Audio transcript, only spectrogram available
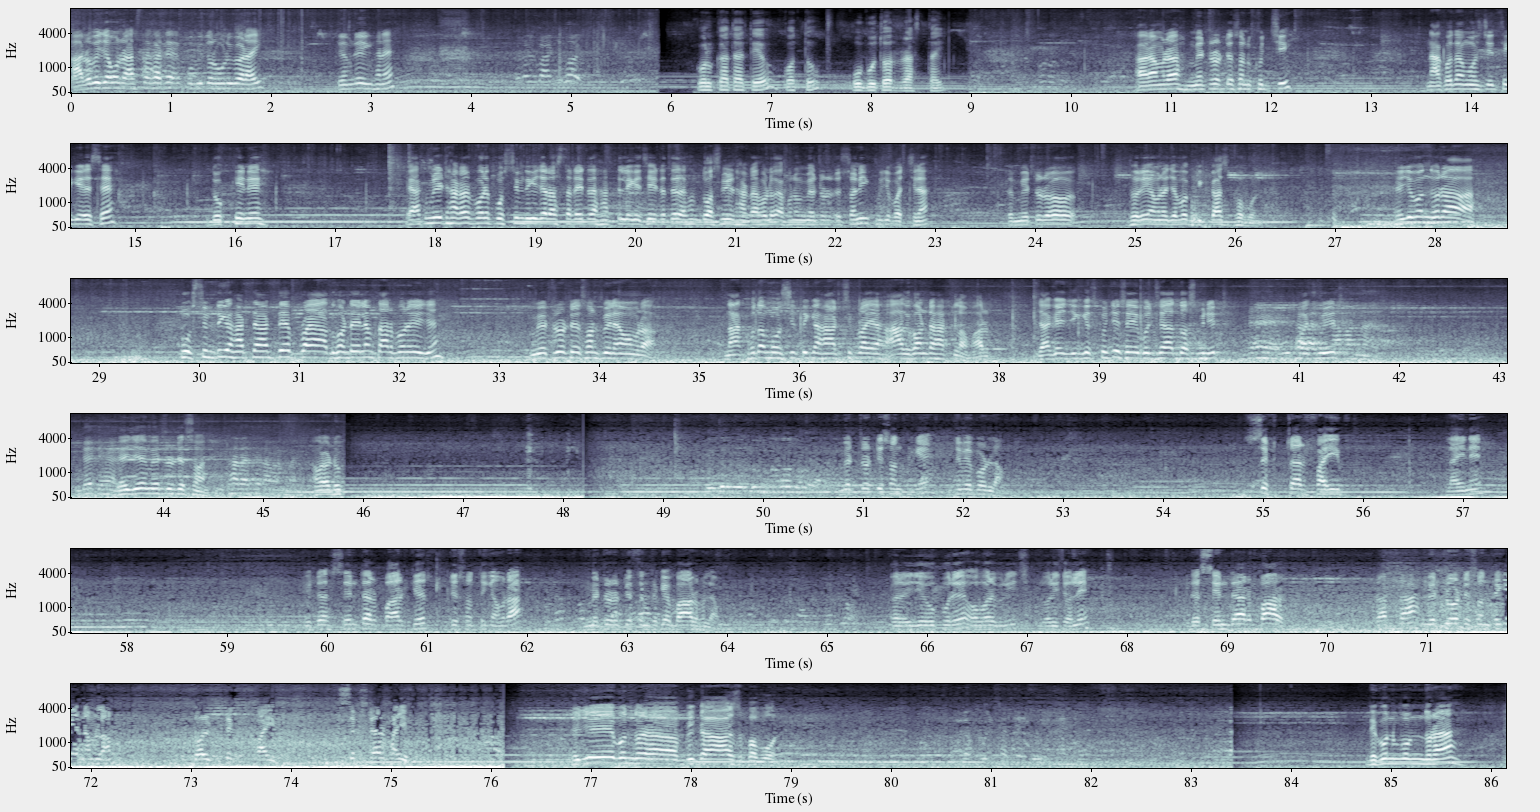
আরবে যেমন রাস্তাঘাটে কবুতর উড়ি বেড়াই তেমনি এখানে কলকাতাতেও কত কবুতর রাস্তায়? আর আমরা মেট্রো স্টেশন খুঁজছি। নাকোদা মসজিদ থেকে এসে দক্ষিণে এক মিনিট হাঁটার পরে পশ্চিম দিকে যে রাস্তাটা, এটা হাঁটতে লেগেছে, এটাতে এখন দশ মিনিট হাঁটা হলো এখনও মেট্রো স্টেশনই খুঁজে পাচ্ছি না। তো মেট্রো ধরেই আমরা যাব বিকাশ ভবন। এই যে বন্ধুরা, পশ্চিম দিকে হাঁটতে হাঁটতে প্রায় আধ ঘণ্টা এলাম, তারপরে এই যে মেট্রো স্টেশন পেলাম আমরা। নাকোদা মসজিদ থেকে হাঁটছি প্রায় আধ ঘণ্টা হাঁটলাম। আর যাকে জিজ্ঞেস করছি, সে বলছে, আর দশ মিনিট, পাঁচ মিনিট। এই যে মেট্রো স্টেশন আমরা ঢুক মেট্রো স্টেশন থেকে নেমে পড়লাম। সেক্টর ফাইভ লাইনে এটা সেন্টার পার্কের স্টেশন থেকে আমরা মেট্রো স্টেশন থেকে বার হলাম। আর এই যে উপরে ওভারব্রিজ লরি চলে। এটা সেন্টার পার্ক রাস্তা মেট্রো স্টেশন থেকে নামলাম। ফাইভ ফাইভ এই যে বন্ধুরা, বিকাশ ভবন। দেখুন বন্ধুরা,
